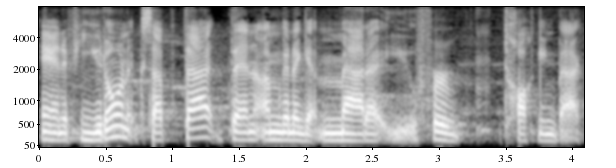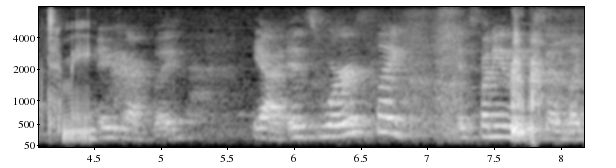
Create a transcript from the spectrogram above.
And if you don't accept that, then I'm going to get mad at you for talking back to me. Exactly. Yeah, it's worth like, it's funny that you said like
